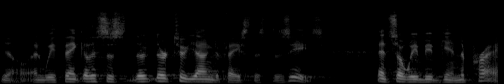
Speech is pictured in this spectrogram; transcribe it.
you know, and we think oh, this is they're, they're too young to face this disease. And so we begin to pray.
